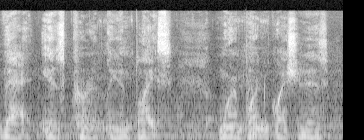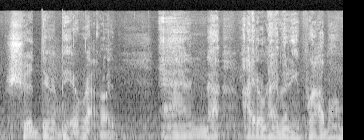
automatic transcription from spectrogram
that is currently in place. More important question is, should there be a route? Right. And uh, I don't have any problem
